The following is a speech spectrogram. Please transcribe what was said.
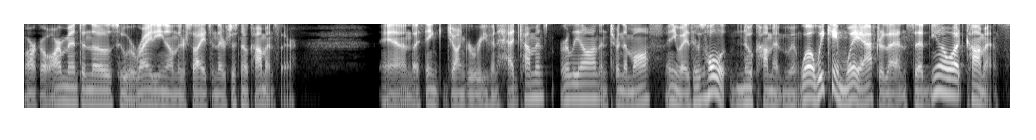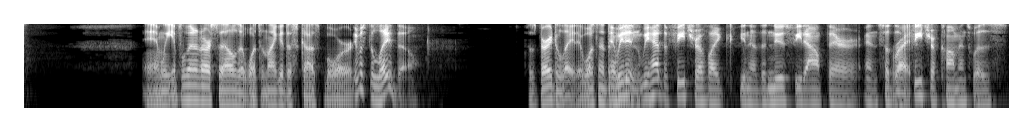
Marco Arment and those who were writing on their sites, and there's just no comments there. And I think John Gruber even had comments early on and turned them off. Anyways, there's a whole no comment movement. Well, we came way after that and said, you know what, comments. And we implemented ourselves. It wasn't like a Disqus board. It was delayed though. It was very delayed. It wasn't at the Yeah, we didn't. We had the feature of like you know the news feed out there, and so the Right. feature of comments was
